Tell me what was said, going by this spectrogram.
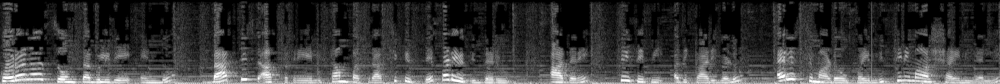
ಕೊರೋನಾ ಸೋಂಕು ತಗುಲಿದೆ ಎಂದು ಬ್ಯಾಪ್ಟಿಸ್ಟ್ ಆಸ್ಪತ್ರೆಯಲ್ಲಿ ಸಂಪತ್ ರಾಜ್ ಚಿಕಿತ್ಸೆ ಪಡೆಯುತ್ತಿದ್ದರು. ಆದರೆ ಸಿಸಿಬಿ ಅಧಿಕಾರಿಗಳು ಅರೆಸ್ಟ್ ಮಾಡೋ ಬೈಲಿ ಸಿನಿಮಾ ಶೈಲಿಯಲ್ಲಿ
